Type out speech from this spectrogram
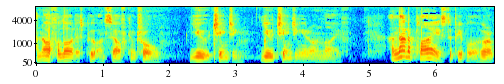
an awful lot is put on self control, you changing, you changing your own life. And that applies to people who are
